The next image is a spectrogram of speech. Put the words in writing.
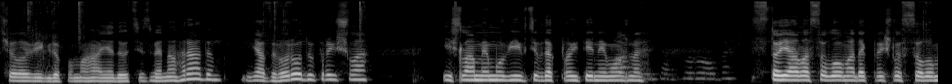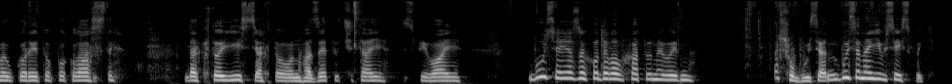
Чоловік допомагає доці з виноградом. Я з городу прийшла. Ішла мимо вівців, так пройти не можна. Стояла солома, так прийшлось соломи в корито покласти. Так хто їсть, а хто он газету читає, співає. Буся, я заходила в хату, не видно. А що Буся? Буся наївся і спить.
